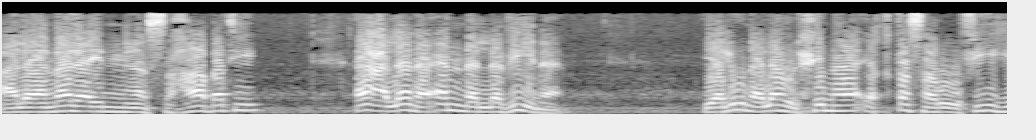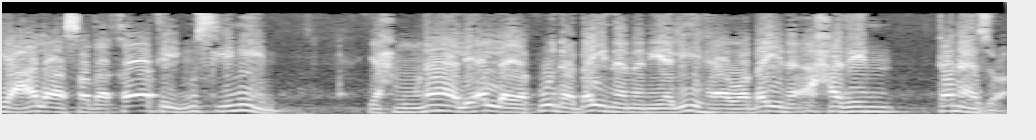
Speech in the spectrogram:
على ملأ من الصحابة أعلن أن الذين يلون له الحمى اقتصروا فيه على صدقات المسلمين يحمونها لئلا يكون بين من يليها وبين أحد تنازع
